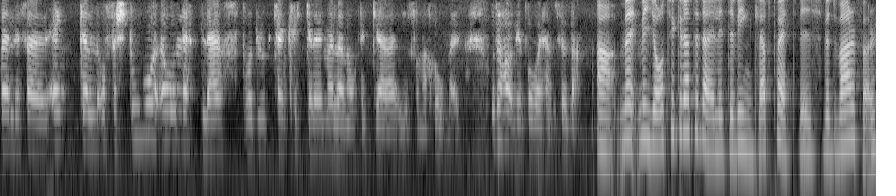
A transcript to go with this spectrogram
väldigt så enkel att förstå och lättläst och du kan klicka dig mellan olika informationer. Och det har vi på vår hemsida. Ja, men, men jag tycker att det där är lite vinklat på ett vis. Vet du varför?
